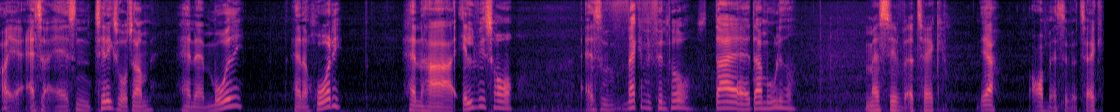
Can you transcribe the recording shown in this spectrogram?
Og ja, altså, er sådan tillægsord til ham. Han er modig, han er hurtig, han har Elvis-hår. Altså, hvad kan vi finde på? Der er, der er muligheder. Massive Attack. Ja. Åh, oh, Massive Attack.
